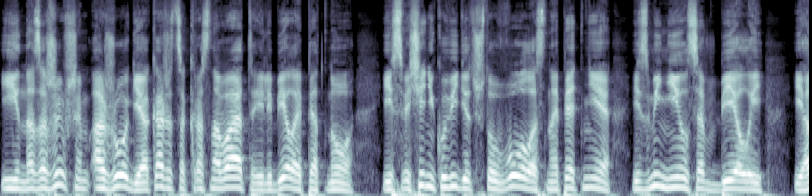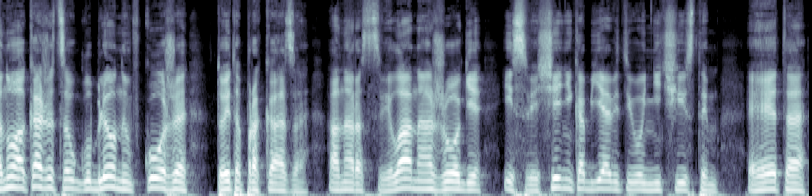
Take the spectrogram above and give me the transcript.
и на зажившем ожоге окажется красноватое или белое пятно, и священник увидит, что волос на пятне изменился в белый, и оно окажется углубленным в коже, то это проказа. Она расцвела на ожоге, и священник объявит его нечистым. Это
